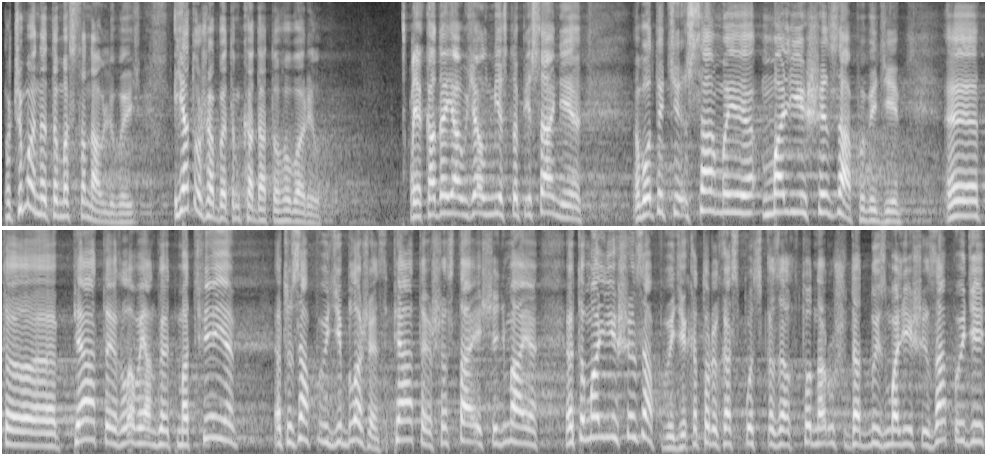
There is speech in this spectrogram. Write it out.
Почему я на этом останавливаюсь? Я тоже об этом когда-то говорил. И когда я взял место Писания, вот эти самые малейшие заповеди. Это пятая глава Евангелия от Матфея, это заповеди блаженств. Пятая, шестая, седьмая. Это малейшие заповеди, которые Господь сказал, кто нарушит одну из малейших заповедей,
